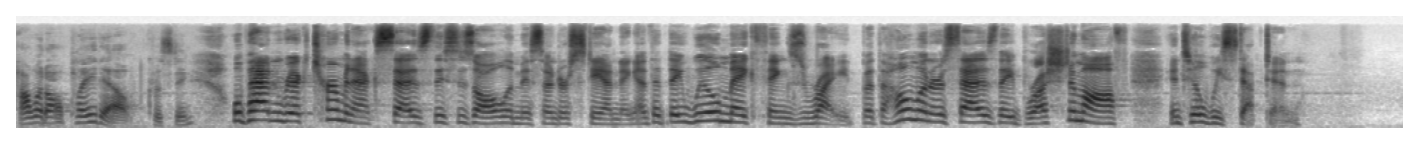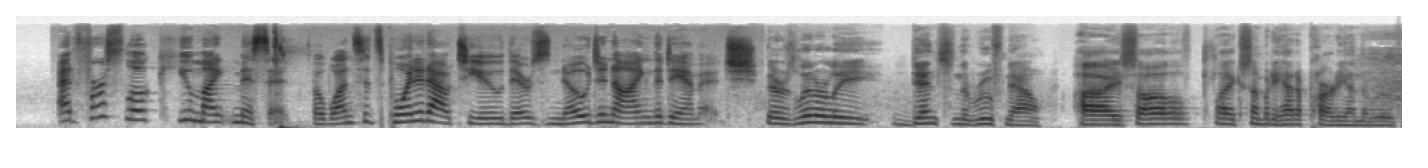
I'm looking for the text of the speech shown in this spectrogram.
how it all played out. Kristine? Well, Pat and Rick Terminix says this is all a misunderstanding and that they will make things right. But the homeowner says they brushed him off until we stepped in. At first look, you might miss it, but once it's pointed out to you, there's no denying the damage. There's literally dents in the roof now. I saw like somebody had a party on the roof.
